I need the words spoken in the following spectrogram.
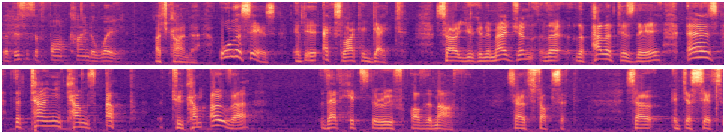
but this is a far kinder way much kinder. All this is, it, it acts like a gate. So you can imagine the, the palate is there. As the tongue comes up to come over, that hits the roof of the mouth. So it stops it. So it just sits.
